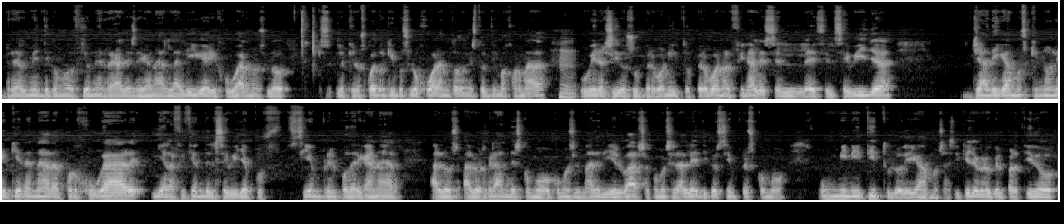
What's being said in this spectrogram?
realmente con opciones reales de ganar la liga y jugárnoslo que los cuatro equipos lo jugaran todo en esta última jornada, hmm. hubiera sido súper bonito. Pero bueno, al final es el, es el Sevilla, ya digamos que no le queda nada por jugar y a la afición del Sevilla, pues siempre el poder ganar a los, a los grandes como, como es el Madrid, el Barça, como es el Atlético, siempre es como un mini título, digamos. Así que yo creo que el partido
